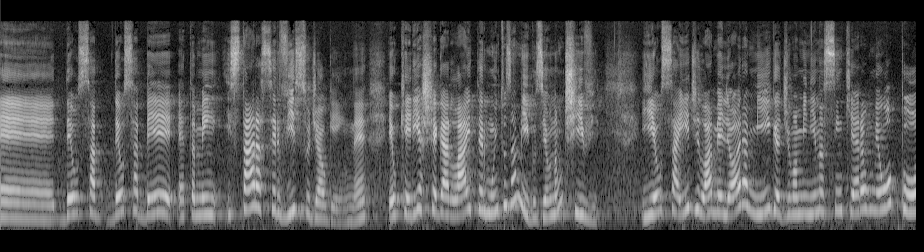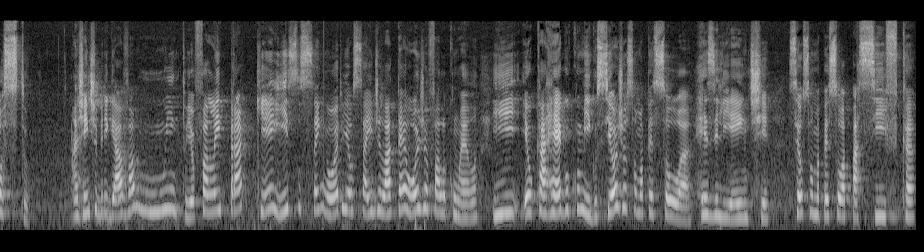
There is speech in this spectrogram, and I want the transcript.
é, saber é também estar a serviço de alguém, né? Eu queria chegar lá e ter muitos amigos, e eu não tive. E eu saí de lá melhor amiga de uma menina assim que era o meu oposto. A gente brigava muito e eu falei, pra que isso, Senhor? E eu saí de lá, até hoje eu falo com ela. E eu carrego comigo, se hoje eu sou uma pessoa resiliente, se eu sou uma pessoa pacífica,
